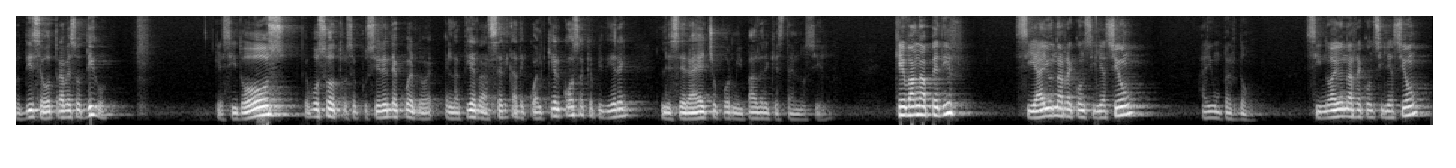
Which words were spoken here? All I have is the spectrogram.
nos dice, otra vez os digo, que si dos de vosotros se pusieren de acuerdo en la tierra acerca de cualquier cosa que pidieren, le será hecho por mi Padre que está en los cielos. ¿Qué van a pedir? Si hay una reconciliación, hay un perdón. Si no hay una reconciliación,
